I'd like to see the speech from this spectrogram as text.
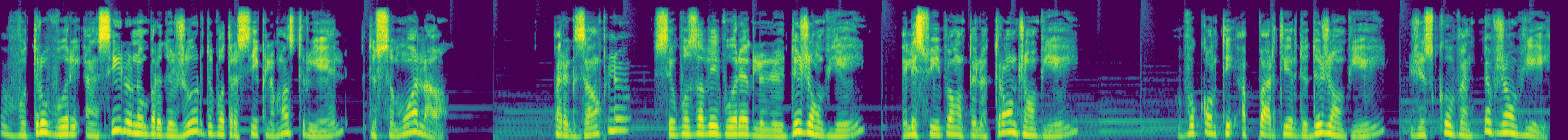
Vous trouverez ainsi le nombre de jours de votre cycle menstruel de ce mois-là. Par exemple, si vous avez vos règles le 2 janvier et les suivantes le 30 janvier, vous comptez à partir de 2 janvier jusqu'au 29 janvier.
